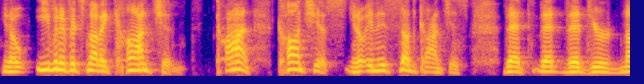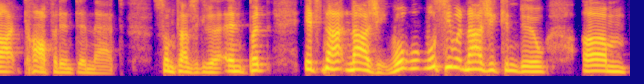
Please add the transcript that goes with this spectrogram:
You know, even if it's not a conscience, con conscious, you know, in his subconscious that that that you're not confident in that. Sometimes you can do that, and but it's not Najee. We'll we'll see what Najee can do. Um,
